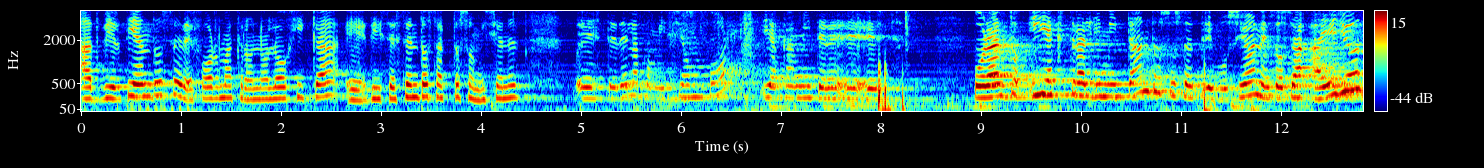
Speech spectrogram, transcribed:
advirtiéndose de forma cronológica, eh, dice, sendos actos omisiones este, de la comisión por, y acá mi eh, es por alto y extralimitando sus atribuciones, o sea, a ellos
